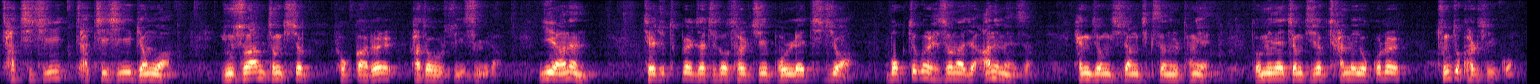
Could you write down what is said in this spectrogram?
자치시, 자치시의 경우와 유수한 정치적 효과를 가져올 수 있습니다. 이 안은 제주특별자치도 설치 본래 취지와 목적을 훼손하지 않으면서 행정시장 직선을 통해 도민의 정치적 참여 욕구를 충족할 수 있고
